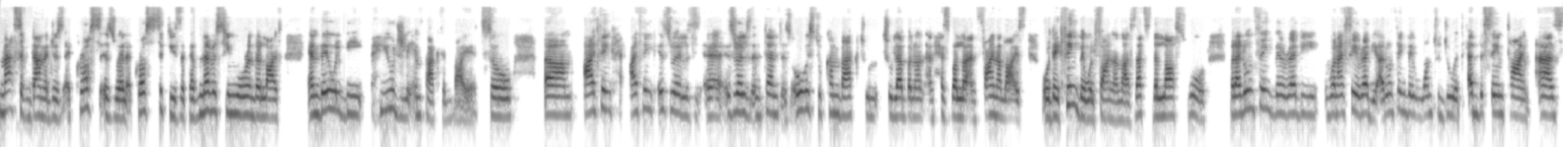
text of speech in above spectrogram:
massive damages across Israel, across cities that have never seen war in their life, and they will be hugely impacted by it. So um, I think I think Israel's uh, Israel's intent is always to come back to, to Lebanon and Hezbollah and finalize, or they think they will finalize. That's the last war. But I don't think they're ready. When I say ready, I don't think they want to do it at the same time as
